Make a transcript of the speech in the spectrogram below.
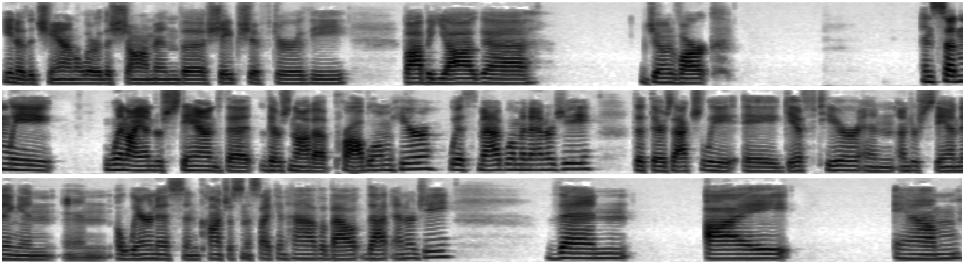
You know the channeler the shaman the shapeshifter the baba yaga joan of arc. And suddenly when i understand that there's not a problem here with mad woman energy that there's actually a gift here and understanding and, and awareness and consciousness I can have about that energy, then I am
